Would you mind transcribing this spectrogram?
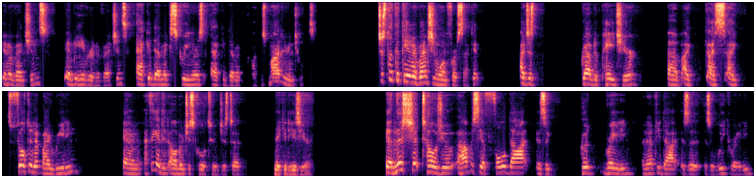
interventions and behavior interventions, academic screeners, academic progress monitoring tools. Just look at the intervention one for a second. I just grabbed a page here. Um, I, I, I filtered it by reading, and I think I did elementary school too, just to make it easier. And this shit tells you obviously a full dot is a good rating, an empty dot is a, is a weak rating,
